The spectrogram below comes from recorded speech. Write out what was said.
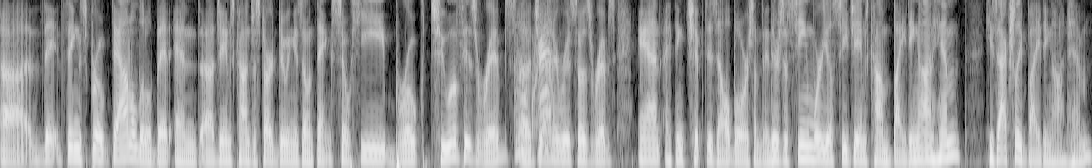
uh, they, things broke down a little bit and uh, James Caan just started doing his own thing. So he broke two of his ribs, Oh, uh. Gianni Russo's ribs, and I think chipped his elbow or something. There's a scene where you'll see James Caan biting on him. He's actually biting on him.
